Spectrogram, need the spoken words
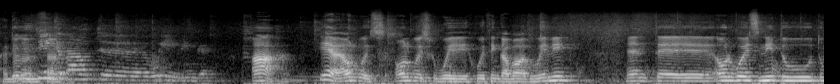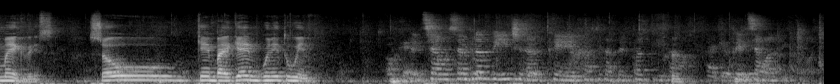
I don't you understand. think about uh, winning. Ah, yeah, always, always we, we think about winning, and uh, always need to, to make this. So game by game we need to win. Okay. Pensiamo sempre a vincere perché partita per partita pensiamo alla vittoria.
